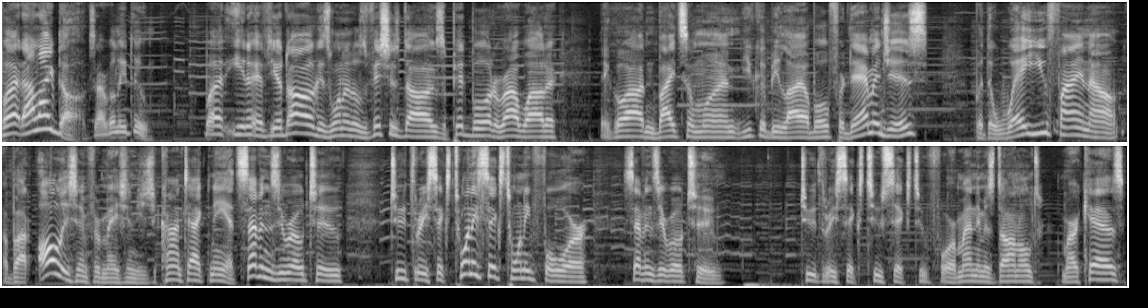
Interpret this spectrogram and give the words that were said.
But I like dogs, I really do. But you know, if your dog is one of those vicious dogs, a pit bull, a Rottweiler, they go out and bite someone, you could be liable for damages. But the way you find out about all this information is you contact me at 702 236 2624 702 236 2624. My name is Donald Marquez,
